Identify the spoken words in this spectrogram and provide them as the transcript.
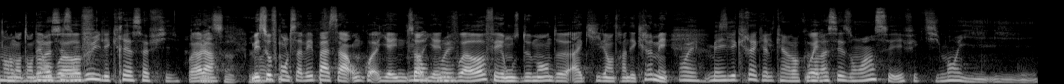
la, ent- non, entendait dans la voix saison off. 2, il écrit à sa fille. Voilà. Ça, mais ouais. sauf qu'on ne le savait pas, ça. On- Il y a une, sorte- Non, il y a une ouais. voix off et on se demande à qui il est en train d'écrire. Mais Oui, mais il écrit à quelqu'un. Alors que Ouais. dans la saison 1, c'est effectivement. Il, il-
